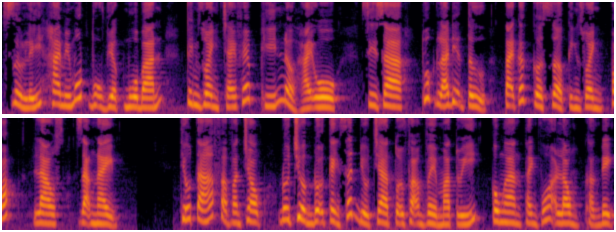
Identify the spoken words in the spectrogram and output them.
xử lý 21 vụ việc mua bán, kinh doanh trái phép khí N2O, xì xa, thuốc lá điện tử tại các cơ sở kinh doanh pop lounge dạng này. Thiếu tá Phạm Văn Trọng, đội trưởng đội cảnh sát điều tra tội phạm về ma túy, Công an thành phố Hạ Long khẳng định.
